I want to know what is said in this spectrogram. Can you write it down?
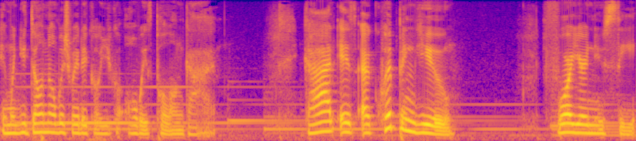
And when you don't know which way to go, you can always pull on God. God is equipping you for your new seat.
